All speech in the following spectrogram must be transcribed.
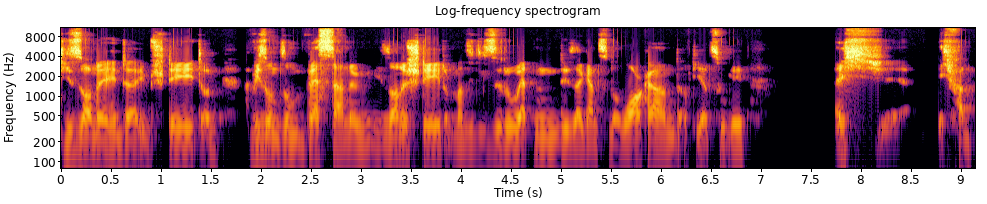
die Sonne hinter ihm steht und wie so in so einem Western irgendwie die Sonne steht und man sieht die Silhouetten dieser ganzen Walker und auf die er zugeht. Ich, ich fand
